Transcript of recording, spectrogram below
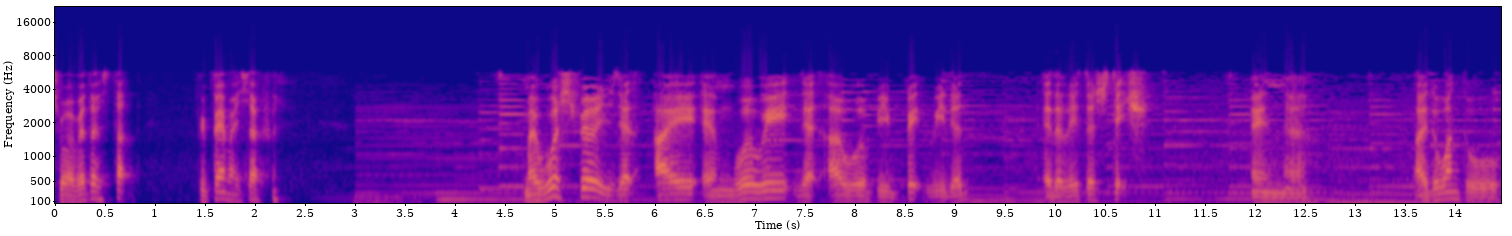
So I better start prepare myself. My worst fear is that I am worried that I will be bedridden at a later stage. And uh, I don't want to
